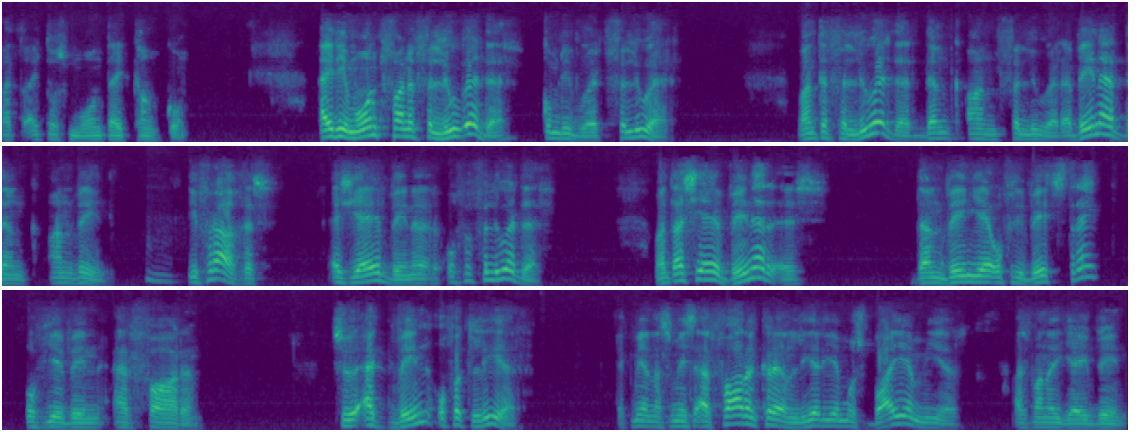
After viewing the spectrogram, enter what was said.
wat uit ons mond uit kan kom. Uit die mond van 'n verloorder kom die woord verloor. Want 'n verloorder dink aan verloor, 'n wenner dink aan wen. Mm. Die vraag is, is jy 'n wenner of 'n verloorder? Want as jy 'n wenner is, dan wen jy of die wedstryd of jy wen ervaring. So ek wen of ek leer. Ek meen as mens ervaring kry, dan leer jy mos baie meer as wanneer jy wen.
